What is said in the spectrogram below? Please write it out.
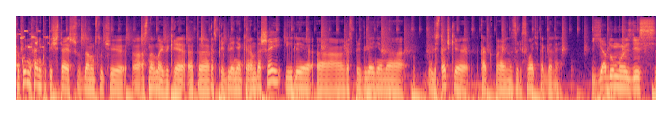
Какую механику ты считаешь в данном случае э, основной в игре? Это распределение карандашей или э, распределение на листочке, как правильно зарисовать и так далее? Я думаю, здесь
